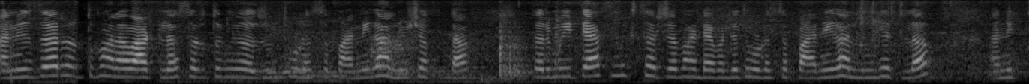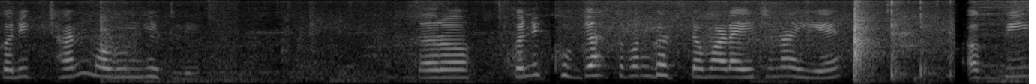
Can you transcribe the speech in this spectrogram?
आणि जर तुम्हाला वाटलं तर तुम्ही अजून थोडंसं पाणी घालू शकता. तर मी त्याच मिक्सरच्या भांड्यामध्ये थोडंसं पाणी घालून घेतलं आणि कणिक छान मळून घेतली. तर कणिक खूप जास्त पण घट्ट मळायची नाही आहे अगदी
